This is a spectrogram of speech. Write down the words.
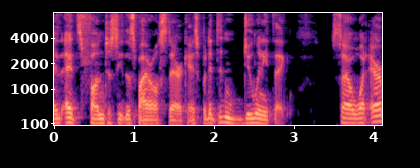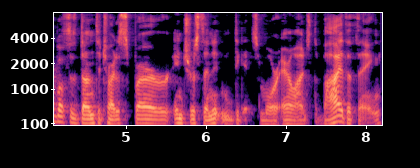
It- It's fun to see the spiral staircase, but it didn't do anything. So what Airbus has done to try to spur interest in it and to get some more airlines to buy the thing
